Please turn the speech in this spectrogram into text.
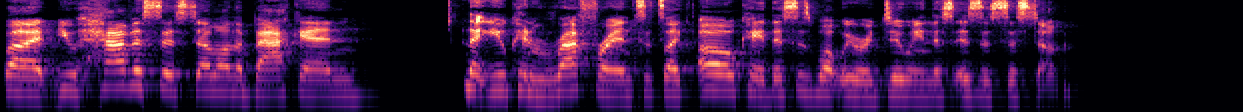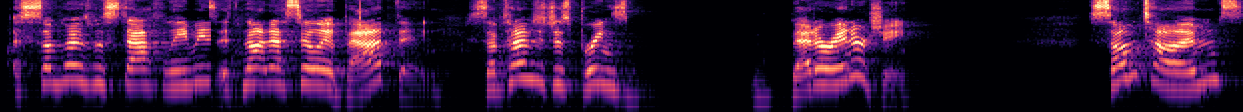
but you have a system on the back end that you can reference. It's like, oh, okay, this is what we were doing. This is the system. Sometimes with staff leaving, it's not necessarily a bad thing. Sometimes it just brings better energy. Sometimes,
